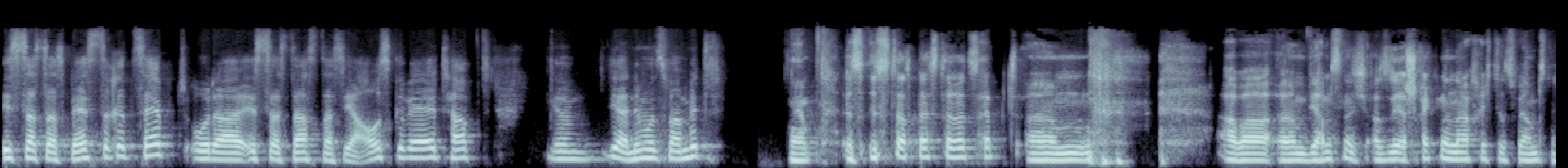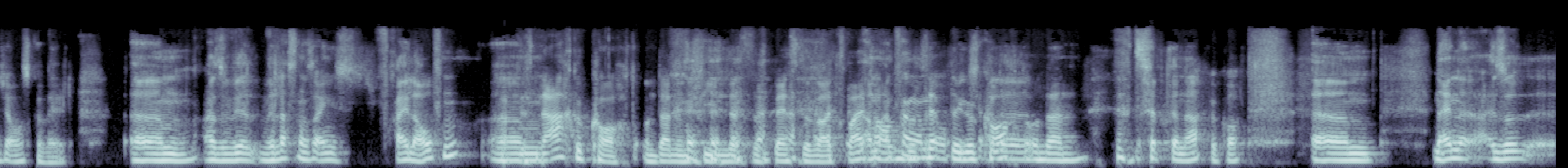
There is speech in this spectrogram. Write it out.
ist das das beste Rezept oder ist das das, das ihr ausgewählt habt? Ähm, ja, nimm uns mal mit. Ja, es ist das beste Rezept, ähm, aber ähm, wir haben es nicht, also die erschreckende Nachricht ist, wir haben es nicht ausgewählt. Ähm, also wir, wir lassen das eigentlich frei laufen. Ähm, nachgekocht und dann entschieden, dass das Beste war. 2000 Rezepte gekocht und dann Rezepte nachgekocht. Ähm, nein, also äh,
